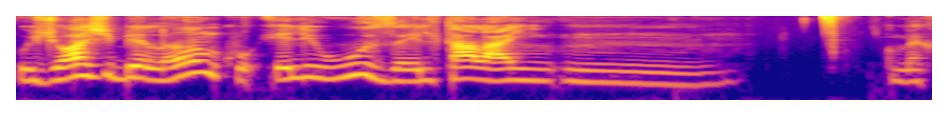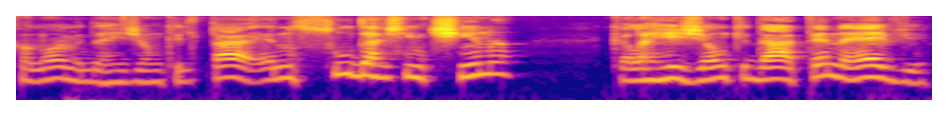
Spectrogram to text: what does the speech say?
O Jorge Belanco, ele usa, ele tá lá em, em, Como é que é o nome da região que ele tá? É no sul da Argentina, aquela região que dá até neve.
